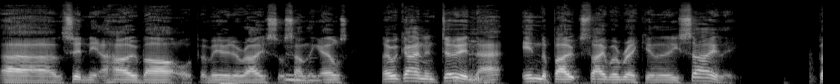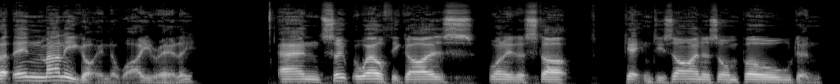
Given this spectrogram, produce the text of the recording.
uh, Sydney to Hobart or Bermuda race or something else. They were going and doing that in the boats they were regularly sailing. But then money got in the way, really, and super wealthy guys wanted to start getting designers on board and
